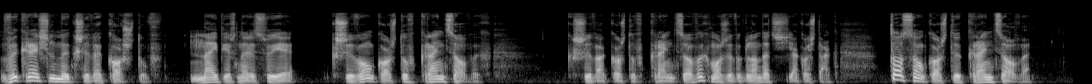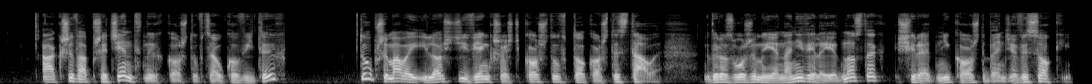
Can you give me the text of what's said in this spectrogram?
Wykreślmy krzywę kosztów. Najpierw narysuję krzywą kosztów krańcowych. Krzywa kosztów krańcowych może wyglądać jakoś tak. To są koszty krańcowe. A krzywa przeciętnych kosztów całkowitych? Tu przy małej ilości większość kosztów to koszty stałe. Gdy rozłożymy je na niewiele jednostek, średni koszt będzie wysoki.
